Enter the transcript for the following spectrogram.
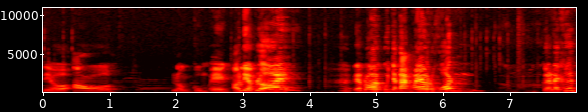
เดี๋ยวเอาลงกลุ่มเอง เอาเรียบร้อย เรียบร้อยกูจะดังแล้วทุกคนเกิดอะไรขึ้น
